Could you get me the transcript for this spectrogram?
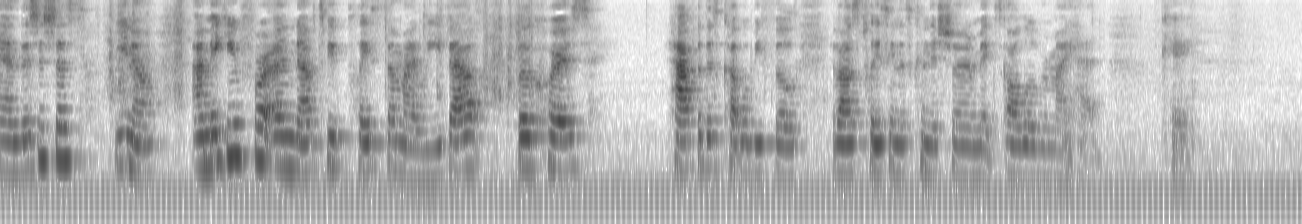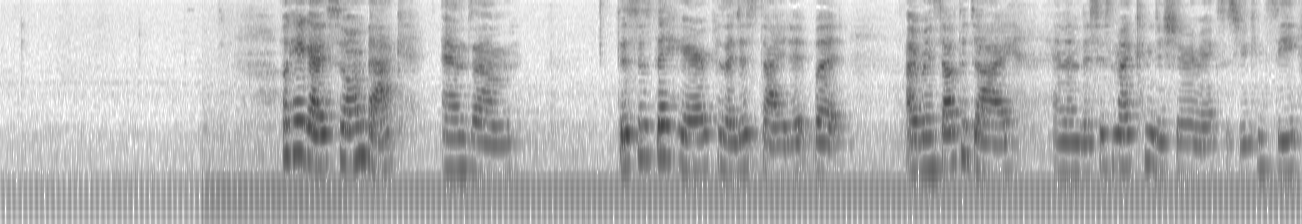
And this is just, you know, I'm making for enough to be placed on my leave out. But of course, half of this cup will be filled if I was placing this conditioner mix all over my head. Okay. Okay guys, so I'm back and um, this is the hair because I just dyed it, but I rinsed out the dye and then this is my conditioner mix as you can see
